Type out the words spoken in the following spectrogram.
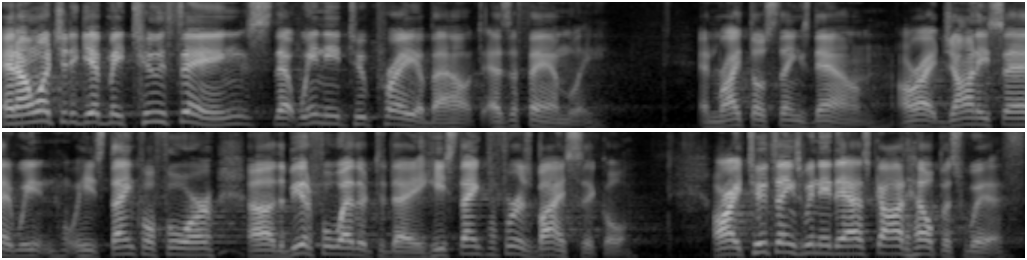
And I want you to give me two things that we need to pray about as a family and write those things down. All right, Johnny said we, he's thankful for uh, the beautiful weather today. He's thankful for his bicycle. All right, two things we need to ask God help us with.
